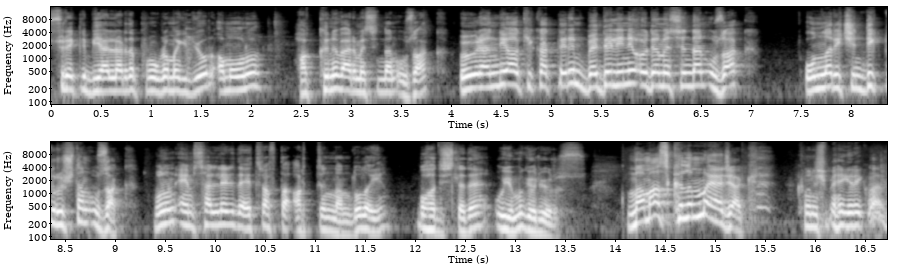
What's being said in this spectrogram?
sürekli bir yerlerde programa gidiyor ama onu hakkını vermesinden uzak, öğrendiği hakikatlerin bedelini ödemesinden uzak, onlar için dik duruştan uzak. Bunun emsalleri de etrafta arttığından dolayı bu hadisle de uyumu görüyoruz. Namaz kılınmayacak. Konuşmaya gerek var mı?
